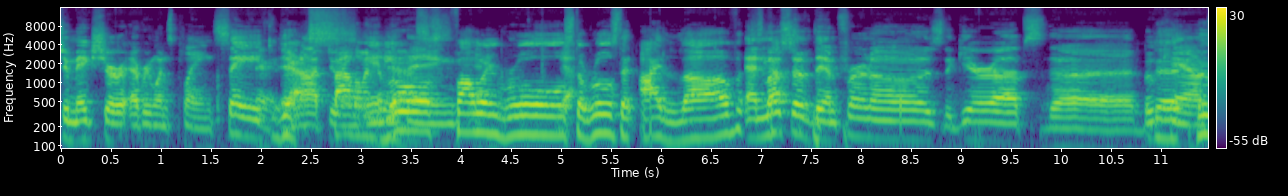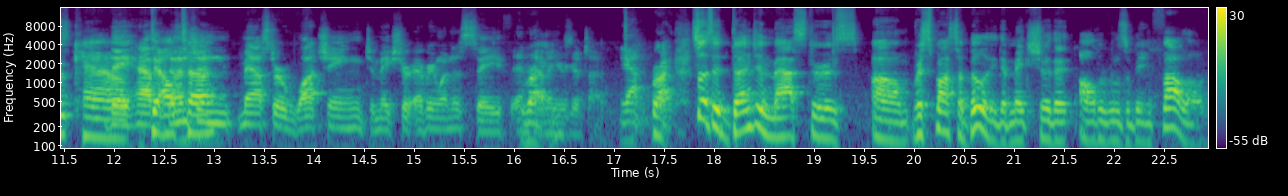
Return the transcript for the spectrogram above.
to make sure everyone's playing safe. There They're go. not Yes. doing Following the anything. rules, following rules, Yeah. the rules that I love. And most of the infernos, the gear ups, the boot The camps, boot camp, they have Delta. dungeon master watching to make sure everyone is safe and Right. having a good time. Yeah. Right. So it's a dungeon master's um, responsibility to make sure that all the rules are being followed.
